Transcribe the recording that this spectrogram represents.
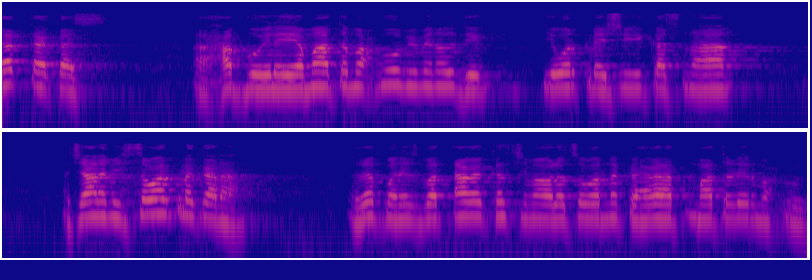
دقه کس احب الی ما ته محبوب منو دی دی ور کړی شي کس نه اچانه مې څور کړ کنه زه په نسبت هغه کس چې ما ولا څور نه کړ هغه ما ته ډیر محبوب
